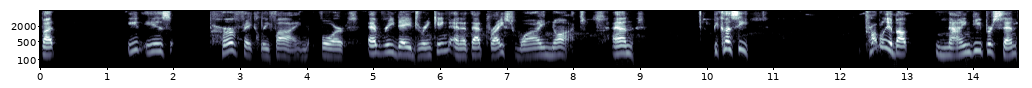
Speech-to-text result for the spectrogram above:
but it is perfectly fine for everyday drinking and at that price why not and because see, probably about 90%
